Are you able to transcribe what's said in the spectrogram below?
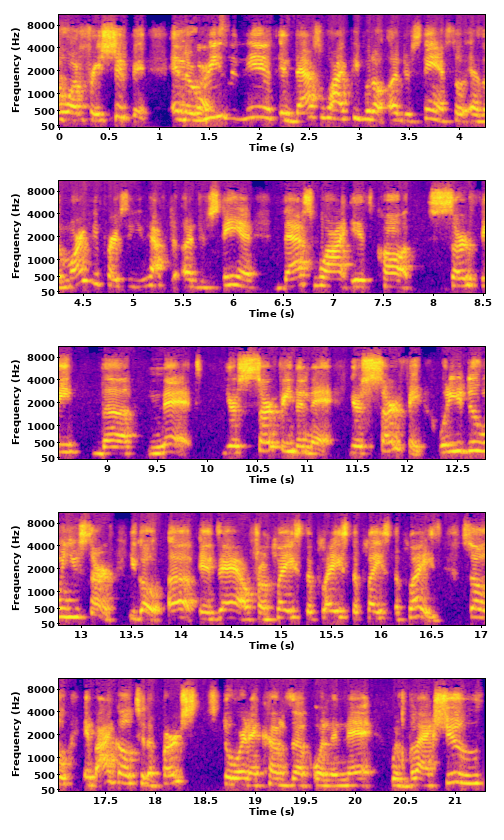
I want free shipping. And the reason is, and that's why people don't understand. So, as a marketing person, you have to understand that's why it's called surfing the net you're surfing the net. You're surfing. What do you do when you surf? You go up and down from place to place to place to place. So if I go to the first store that comes up on the net with black shoes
